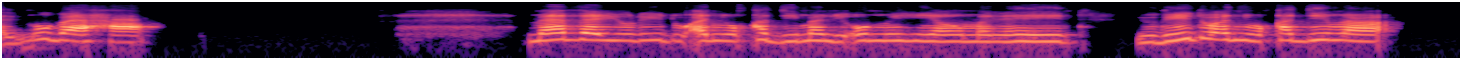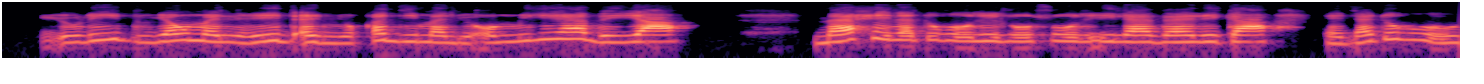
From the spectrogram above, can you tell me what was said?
المباحة ماذا يريد أن يقدم لأمه يوم العيد؟ يريد أن يقدم يريد يوم العيد أن يقدم لأمه هدية ما حيلته للوصول إلى ذلك؟ حيلته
